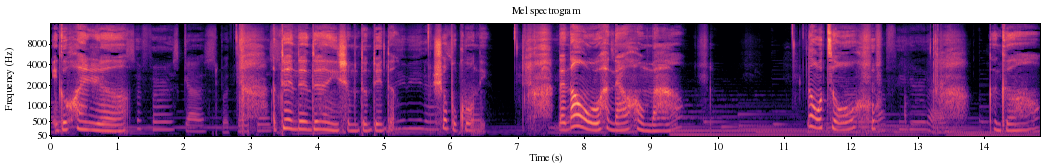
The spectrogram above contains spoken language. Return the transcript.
一个坏人。对对对，什么都对的，说不过你。难道我很难哄吗？那我走，哥哥，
